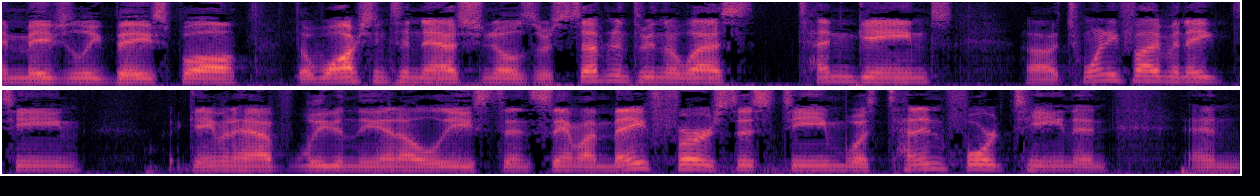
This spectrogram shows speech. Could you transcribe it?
in Major League Baseball, the Washington Nationals. They're seven and three in their last ten games, uh, twenty-five and eighteen, a game and a half leading the NL East. And Sam, on May first, this team was ten and fourteen, and and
